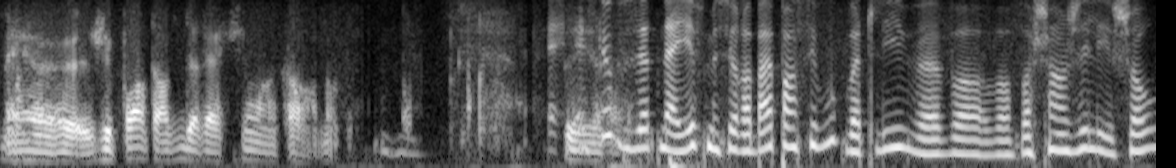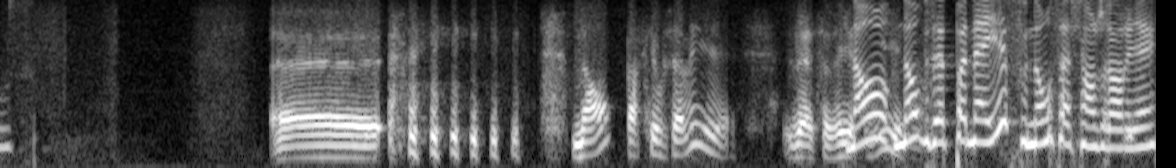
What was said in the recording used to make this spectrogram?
mais euh, j'ai pas entendu de réaction encore. Mm-hmm. Est-ce que euh, vous êtes naïf, M. Robert? Pensez-vous que votre livre euh, va, va, changer les choses? Euh... non, parce que vous savez. Ben, non, non, vous n'êtes pas naïf ou non, ça ne changera rien?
